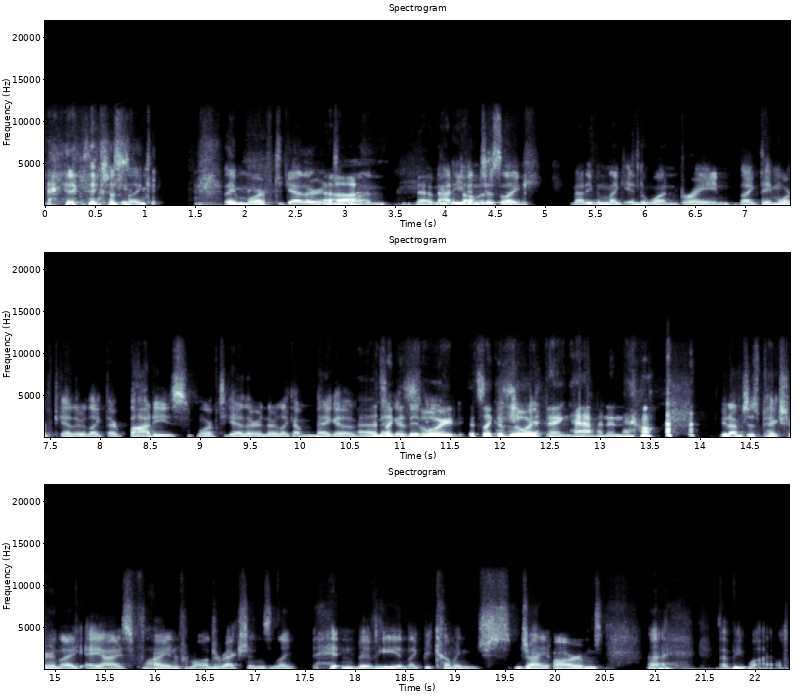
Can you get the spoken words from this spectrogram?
they just like they morph together into Uh, one. Not even just thing. like not even like into one brain. Like they morph together, like their bodies morph together, and they're like a mega. Uh, it's like a. Zoid. It's like a Zoid thing happening now. Dude, I'm just picturing like AIs flying from all directions and like hitting Vivy and like becoming giant arms. Uh, that'd be wild.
